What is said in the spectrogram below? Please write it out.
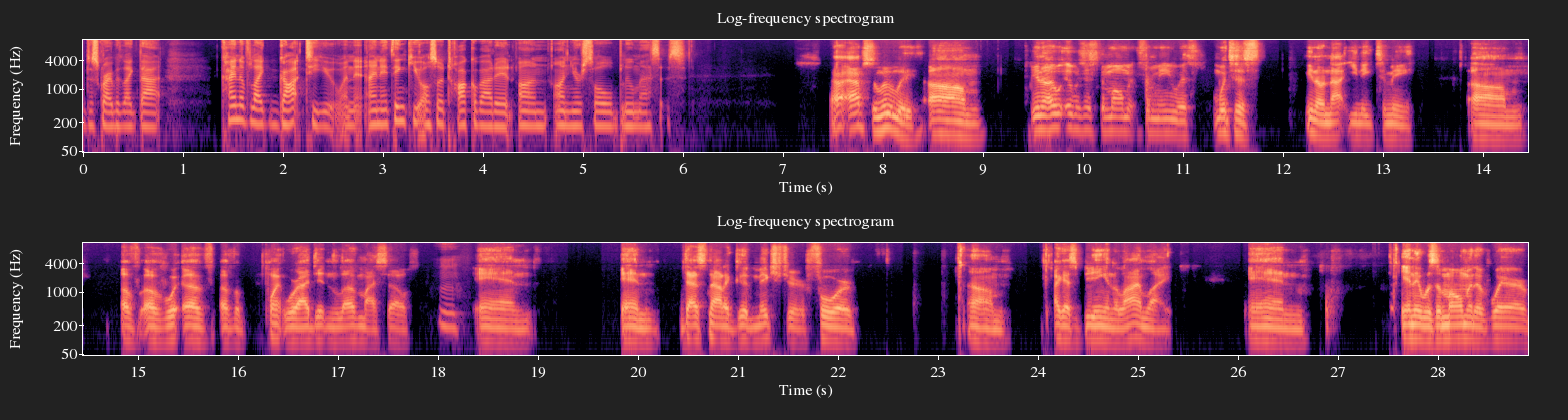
describe it like that, kind of like got to you, and and I think you also talk about it on on your soul Blue Mesas. A- Absolutely. Um, you know, it, was just a moment for me with, which is, you know, not unique to me, um, of of of of a point where I didn't love myself, Hmm. and and that's not a good mixture for, um, I guess being in the limelight, and and it was a moment of where,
